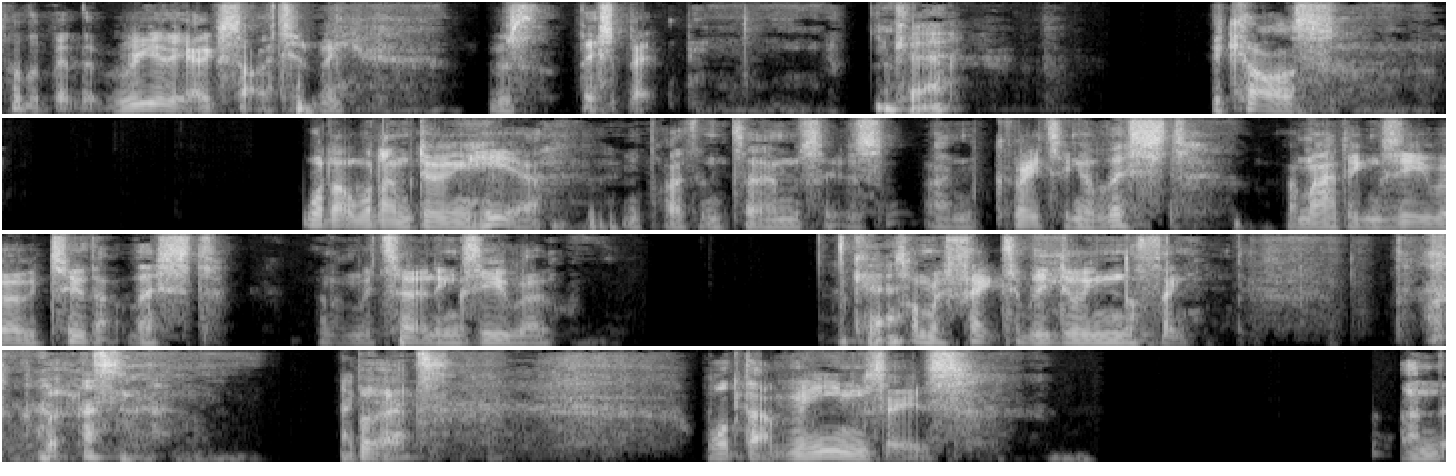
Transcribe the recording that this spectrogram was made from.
So the bit that really excited me was this bit. Okay. Because what, I, what I'm doing here in Python terms is I'm creating a list, I'm adding zero to that list, and I'm returning zero. Okay. So I'm effectively doing nothing. But, okay. but what that means is, and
